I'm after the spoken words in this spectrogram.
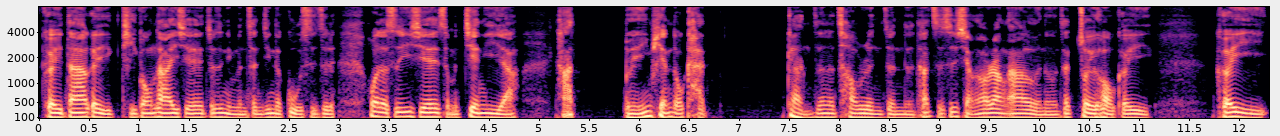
可以大家可以提供他一些，就是你们曾经的故事之类，或者是一些什么建议啊，他每一篇都看。干，真的超认真的，他只是想要让阿尔呢，在最后可以可以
